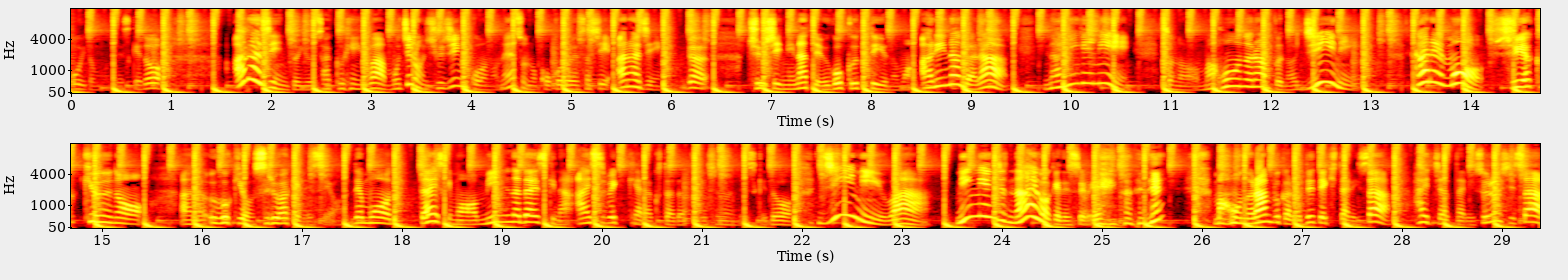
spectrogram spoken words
多いと思うんですけどアラジンという作品はもちろん主人公のねその心優しいアラジンが中心になって動くっていうのもありながら何気にその魔法のランプのジーニー彼も主役級のあの動きをするわけですよ。でも大好きもうみんな大好きな愛すべきキャラクターだったりするんですけどジーニーは人間じゃないわけですよ映画でね。魔法のランプから出てきたりさ入っちゃったりするしさ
